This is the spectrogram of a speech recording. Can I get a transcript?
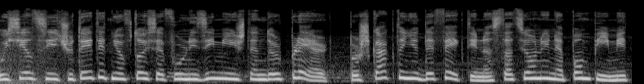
Ujësjellësi i qytetit njoftoi se furnizimi ishte ndërprerë për shkak të një defekti në stacionin e pompimit,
